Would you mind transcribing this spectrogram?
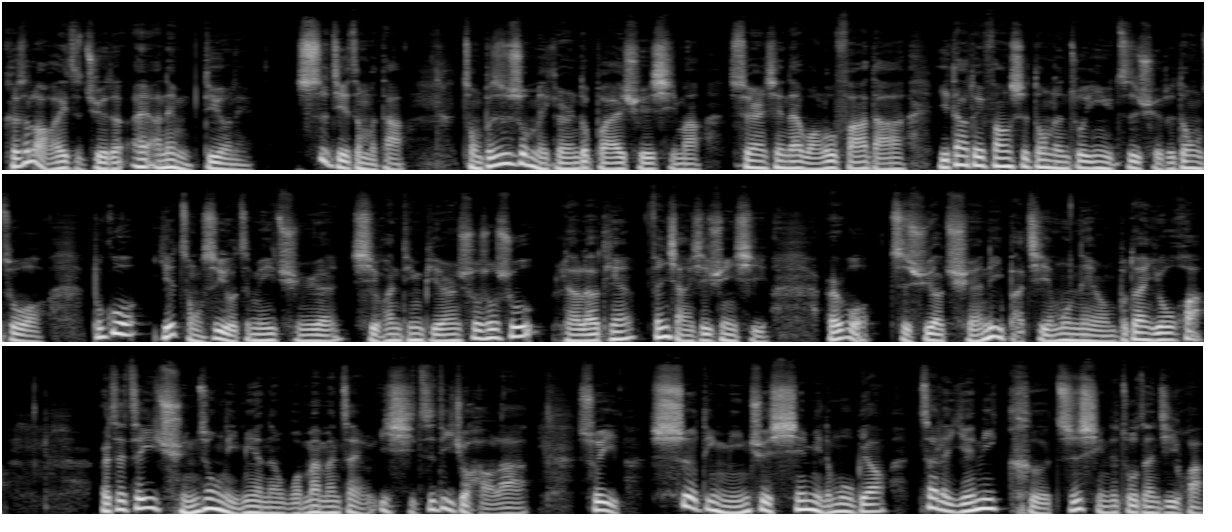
可是老爱一直觉得，哎，阿内姆迪尔呢？世界这么大，总不是说每个人都不爱学习嘛。虽然现在网络发达，一大堆方式都能做英语自学的动作，不过也总是有这么一群人喜欢听别人说说书、聊聊天、分享一些讯息，而我只需要全力把节目内容不断优化。而在这一群众里面呢，我慢慢占有一席之地就好啦。所以设定明确鲜明的目标，再来眼里可执行的作战计划，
